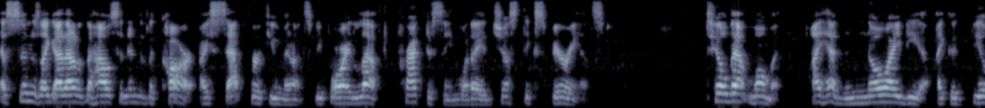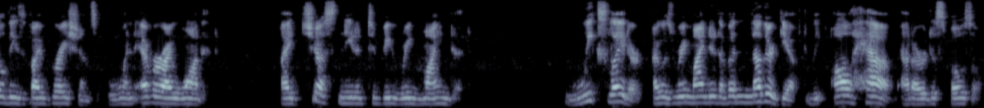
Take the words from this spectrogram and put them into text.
As soon as I got out of the house and into the car, I sat for a few minutes before I left, practicing what I had just experienced. Till that moment, I had no idea I could feel these vibrations whenever I wanted. I just needed to be reminded. Weeks later, I was reminded of another gift we all have at our disposal.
